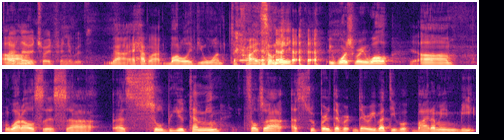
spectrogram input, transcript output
I've Um, never tried Phenibut. Yeah, I have a bottle if you want to try it someday. it works very well. Yeah. Um, what else is uh, a sulbutiamine? It's also a, a super dever- derivative of vitamin B,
